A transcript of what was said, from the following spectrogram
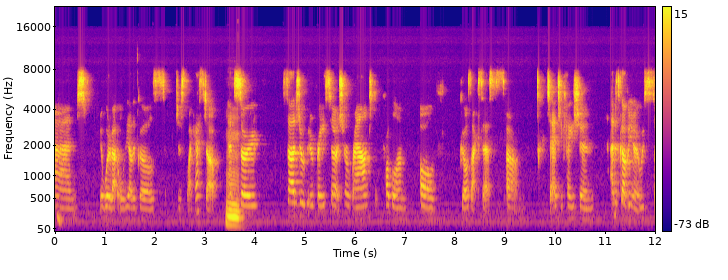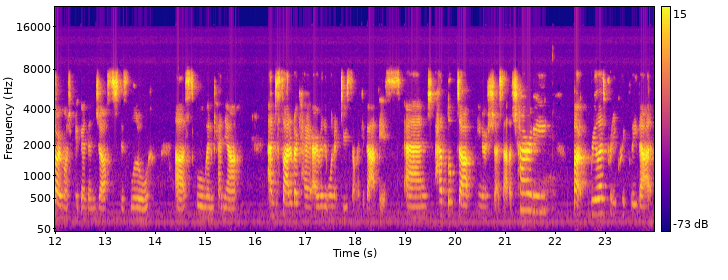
and you know, what about all the other girls just like Esther? Mm. And so started to do a bit of research around the problem of girls' access um, to education, and discovered you know it was so much bigger than just this little uh, school in Kenya. And decided, okay, I really want to do something about this, and had looked up, you know, should I start a charity? But realized pretty quickly that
